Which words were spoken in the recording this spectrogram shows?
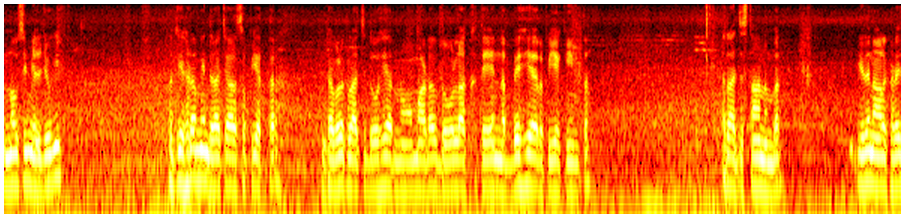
ਐਨਓਸੀ ਮਿਲ ਜੂਗੀ। ਅੱਗੇ ਖੜਾ Mahindra 475 double clutch 2009 model 2 lakh ਤੇ 90000 ਰੁਪਏ ਕੀਮਤ ਰਾਜਸਥਾਨ ਨੰਬਰ। ਇਹਦੇ ਨਾਲ ਖੜੇ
